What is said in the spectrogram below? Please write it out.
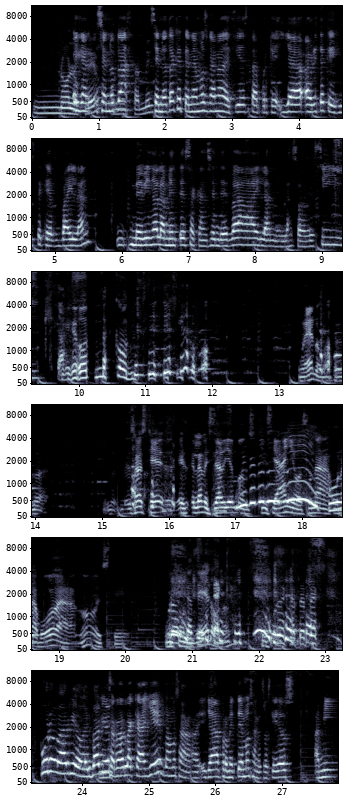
No lo creo. Se nota, se nota que tenemos gana de fiesta, porque ya ahorita que dijiste que bailan, me vino a la mente esa canción de Bailan en la suavecita. ¿Qué onda contigo? bueno, ¿sabes qué? Es, la necesidad de 15 años, una, una boda, ¿no? Este, Puro, Puro barrio, el barrio. Cerrar la calle, vamos a, ya prometemos a nuestros queridos amigos,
